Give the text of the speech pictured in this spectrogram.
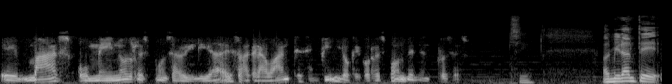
eh, más o menos responsabilidades, agravantes, en fin, lo que corresponde en el proceso. Sí. Almirante,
